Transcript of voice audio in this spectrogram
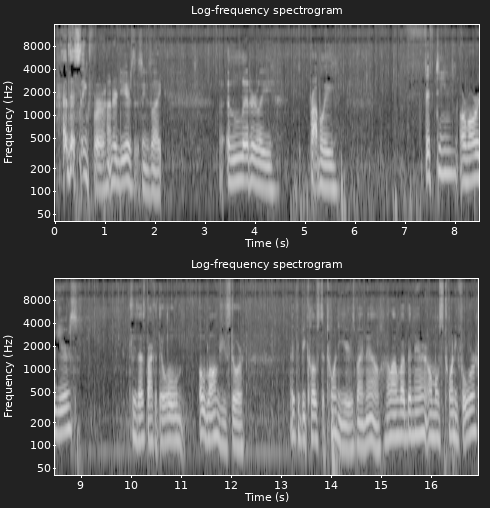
Had this thing for a hundred years, it seems like. Literally, probably 15 or more years. Geez, that's back at the old, old Longview store. It could be close to 20 years by now. How long have I been there? Almost 24.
